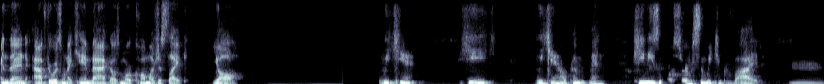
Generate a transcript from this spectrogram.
And then afterwards, when I came back, I was more calm. I was just like, y'all, we can't, he, we can't help him, man. he needs more service than we can provide. Mm.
